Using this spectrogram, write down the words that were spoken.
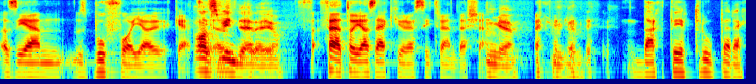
az ilyen, az buffolja őket. Az, az mindenre jó. Feltolja az accuracy rendesen. Igen, igen. duct tape trooperek.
